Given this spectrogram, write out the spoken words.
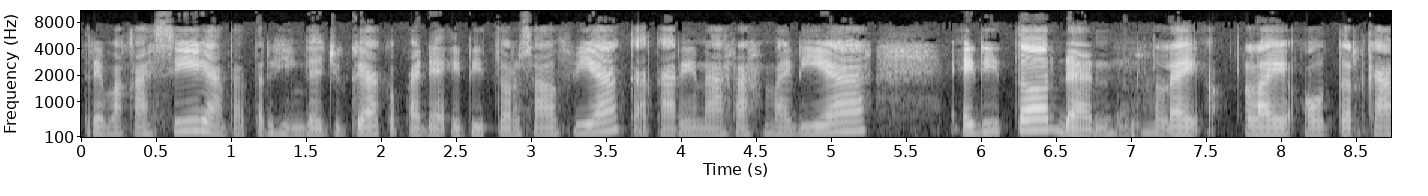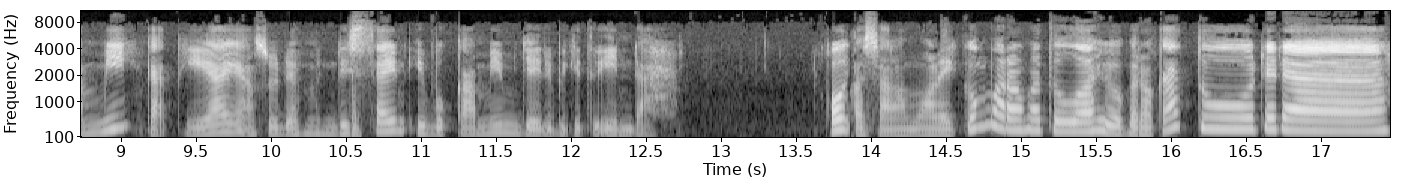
Terima kasih yang tak terhingga juga kepada editor Salvia, Kak Karina Rahmadia, editor dan layouter kami, Kak Tia yang sudah mendesain ibu kami menjadi begitu indah. Oh, Assalamualaikum warahmatullahi wabarakatuh. Dadah.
